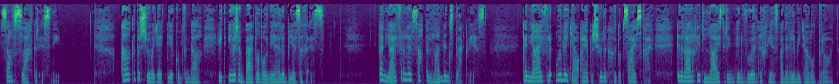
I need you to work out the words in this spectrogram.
self slegter is nie. Elke persoon wat jy teekom vandag, het iewers 'n battle waarmee hulle besig is. Kan jy vir hulle 'n sagte landingsplek wees? Kan jy vir 'n oomblik jou eie persoonlike goed op sy skuif en regtig net luister en teenwoordig wees wanneer hulle met jou wil praat?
